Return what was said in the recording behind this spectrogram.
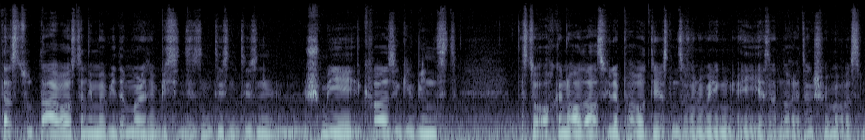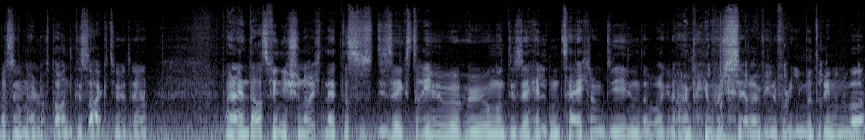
dass du daraus dann immer wieder mal so ein bisschen diesen, diesen, diesen Schmäh quasi gewinnst, dass du auch genau das wieder parodierst und so von wegen, ey, ihr seid noch Rettungsschwimmer, was, was ihnen halt auch dauernd gesagt wird. Ja. Allein das finde ich schon recht nett, dass diese extreme Überhöhung und diese Heldenzeichnung, die in der originalen Baywatch-Serie auf jeden Fall immer drinnen war,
